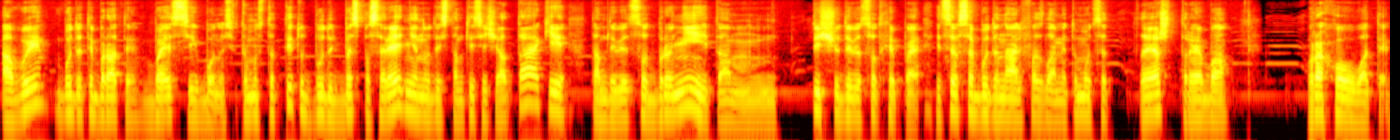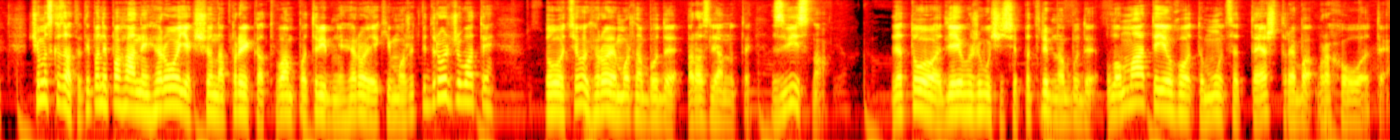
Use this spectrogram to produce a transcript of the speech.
А ви будете брати без цих бонусів. Тому стати тут будуть безпосередні, ну десь там 1000 атаки, там 900 броні, там 1900 хп. І це все буде на альфа-зламі, тому це теж треба враховувати. Що ми сказати, типу непоганий герой, якщо, наприклад, вам потрібні герої, які можуть відроджувати, то цього героя можна буде розглянути. Звісно, для того, для його живучості потрібно буде ломати його, тому це теж треба враховувати.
